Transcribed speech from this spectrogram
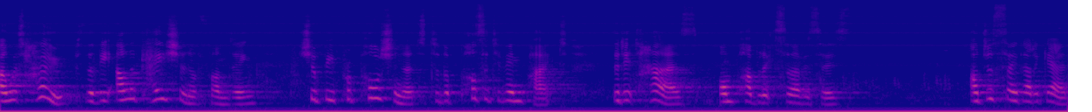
I would hope that the allocation of funding should be proportionate to the positive impact that it has on public services. I'll just say that again.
